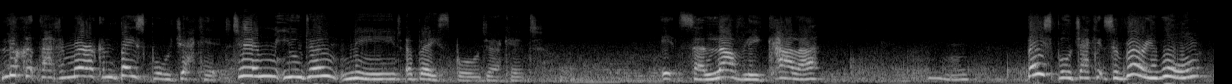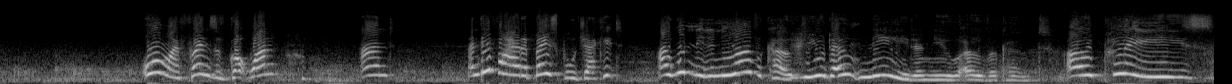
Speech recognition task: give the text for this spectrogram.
Look at that American baseball jacket. Tim, you don't need a baseball jacket. It's a lovely colour. Baseball jackets are very warm. All my friends have got one. And and if I had a baseball jacket, I wouldn't need a new overcoat. You don't need a new overcoat. Oh, please.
